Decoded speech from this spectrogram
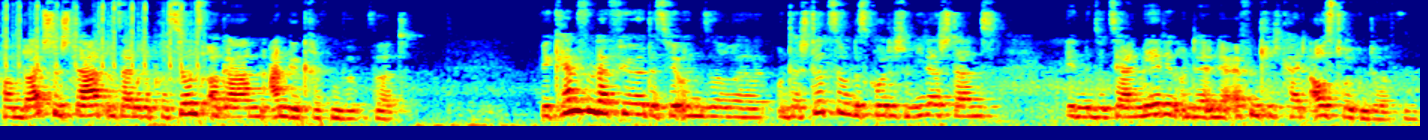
vom deutschen Staat und seinen Repressionsorganen angegriffen wird. Wir kämpfen dafür, dass wir unsere Unterstützung des kurdischen Widerstands in den sozialen Medien und in der Öffentlichkeit ausdrücken dürfen.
